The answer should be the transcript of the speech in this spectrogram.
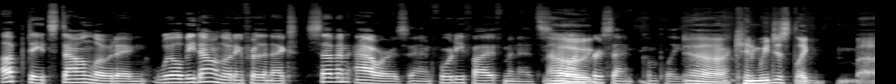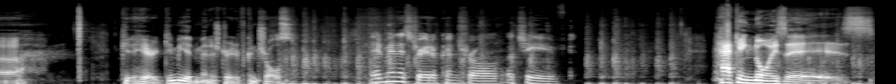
Updates downloading. We'll be downloading for the next 7 hours and 45 minutes. Oh. 1% complete. Uh, can we just like, uh, get here, give me administrative controls. Administrative control achieved. Hacking noises.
